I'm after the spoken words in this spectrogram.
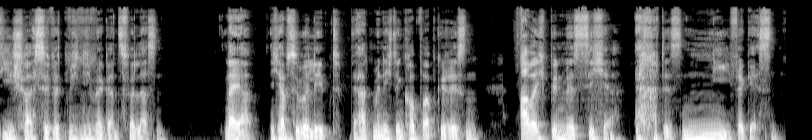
die Scheiße wird mich nie mehr ganz verlassen. Naja, ich hab's überlebt. Er hat mir nicht den Kopf abgerissen, aber ich bin mir sicher, er hat es nie vergessen.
